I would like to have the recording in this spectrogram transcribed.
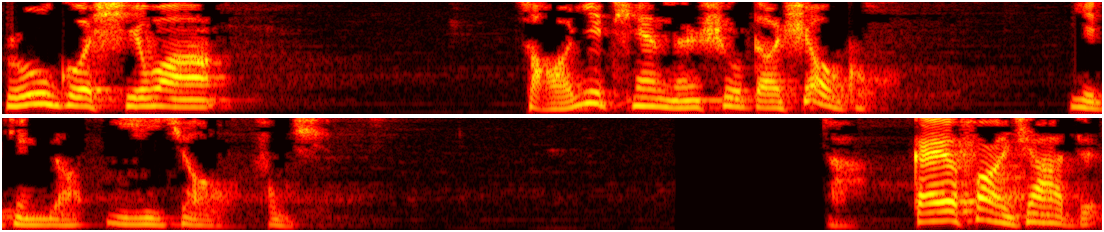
如果希望早一天能收到效果，一定要依教奉行，啊，该放下的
